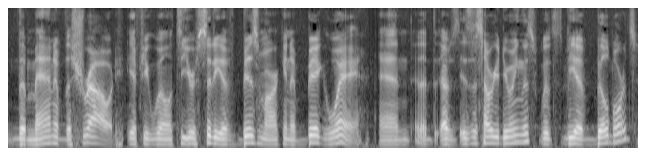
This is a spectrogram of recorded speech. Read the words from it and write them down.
the man of the shroud, if you will, to your city of Bismarck in a big way. And uh, is this how you're doing this with via billboards?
